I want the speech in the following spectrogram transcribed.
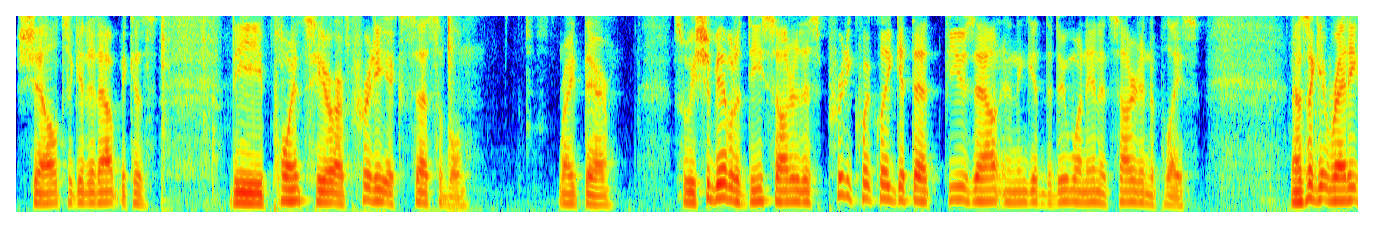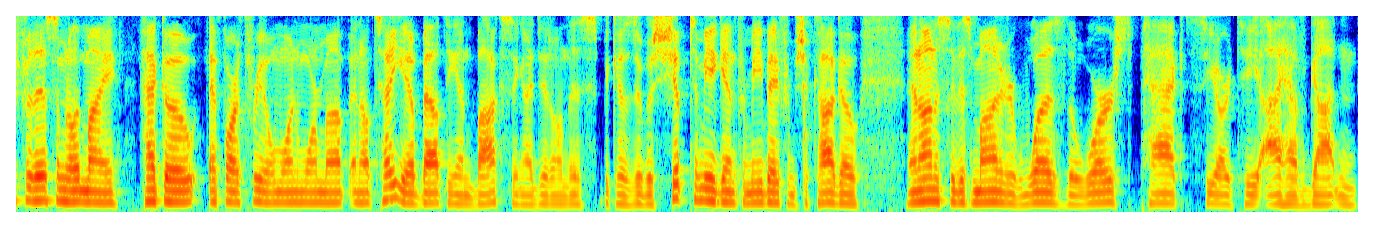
shell to get it out because the points here are pretty accessible right there. So we should be able to desolder this pretty quickly, get that fuse out, and then get the new one in and solder it into place. Now as I get ready for this, I'm going to let my Hakko FR301 warm up and I'll tell you about the unboxing I did on this because it was shipped to me again from eBay from Chicago and honestly this monitor was the worst packed CRT I have gotten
